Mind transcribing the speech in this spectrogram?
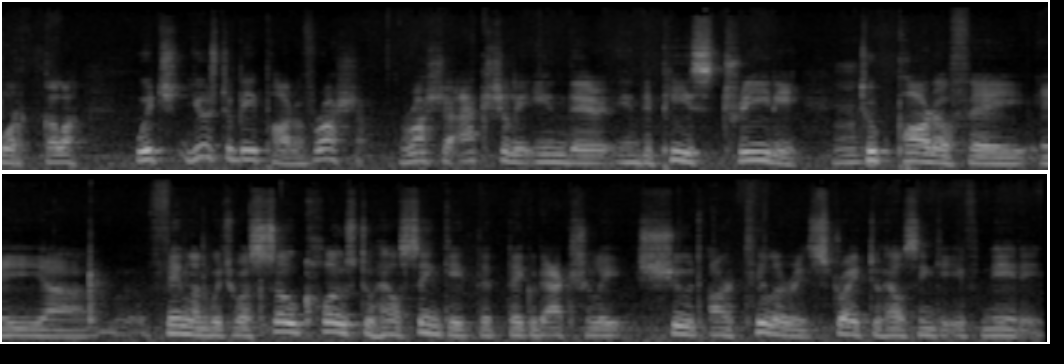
Porkkala, which used to be part of Russia. Russia actually, in their in the peace treaty, took part of a, a uh, Finland, which was so close to Helsinki that they could actually shoot artillery straight to Helsinki if needed.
